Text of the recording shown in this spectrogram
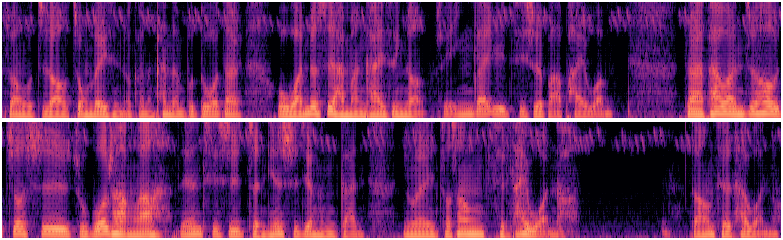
虽然我知道这种类型的可能看的人不多，但我玩的是还蛮开心的，所以应该预计是把它拍完。在拍完之后就是主播场了。今天其实整天时间很赶，因为早上起得太晚了。早上起得太晚了，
